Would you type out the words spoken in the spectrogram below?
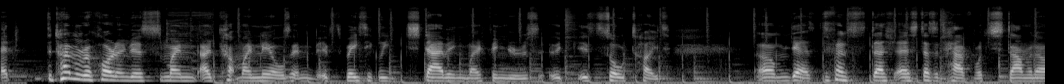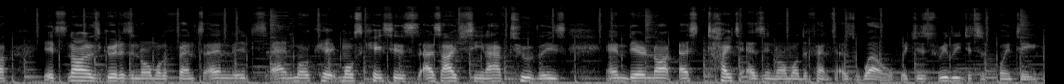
at the time of recording this, my I cut my nails, and it's basically stabbing my fingers. It, it's so tight. Um, yes, defense dash S doesn't have much stamina. It's not as good as a normal defense, and it's and most cases, as I've seen, I have two of these, and they're not as tight as a normal defense as well, which is really disappointing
